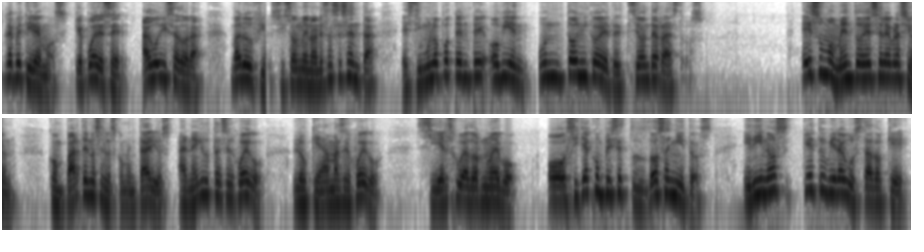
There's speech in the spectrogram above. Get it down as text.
Repetiremos que puede ser agudizadora, barufio si son menores a 60, estímulo potente o bien un tónico de detección de rastros. Es un momento de celebración. Compártenos en los comentarios anécdotas del juego, lo que amas del juego. Si eres jugador nuevo o si ya cumpliste tus dos añitos, y dinos qué te hubiera gustado que,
